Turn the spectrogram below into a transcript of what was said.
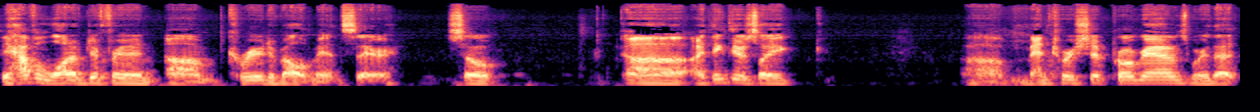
they have a lot of different um, career developments there. So uh, I think there's like uh, mentorship programs where that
